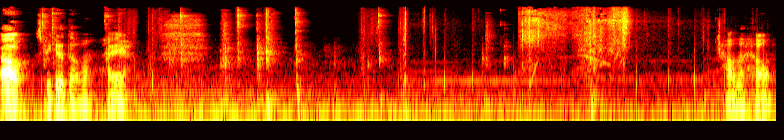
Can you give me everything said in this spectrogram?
Oh, speaking of double, hey. How the hell?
